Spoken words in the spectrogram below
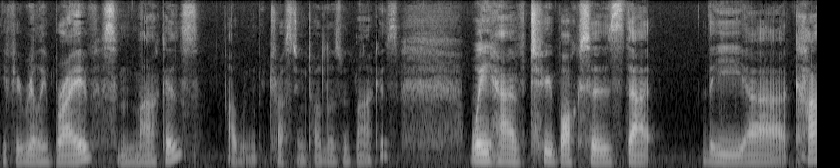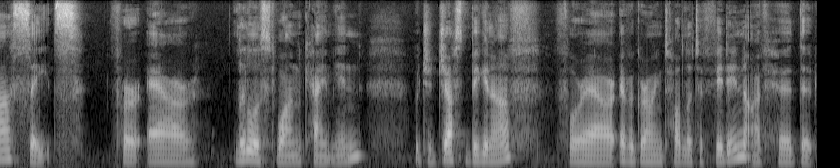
if you're really brave, some markers. I wouldn't be trusting toddlers with markers. We have two boxes that the uh, car seats for our littlest one came in, which are just big enough for our ever growing toddler to fit in. I've heard that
